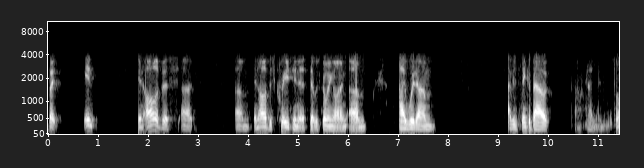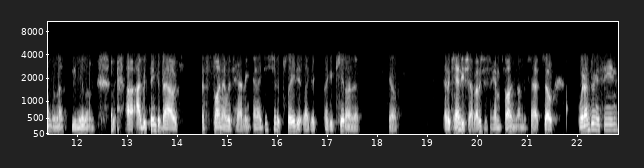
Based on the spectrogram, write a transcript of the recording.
But in in all of this, uh, um, in all of this craziness that was going on, um, I would um, I would think about oh god, my phone will not leave me alone. Uh, I would think about the fun I was having, and I just sort of played it like a like a kid on a you know at a candy shop. I was just having fun on the set. So when I'm doing a scene,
